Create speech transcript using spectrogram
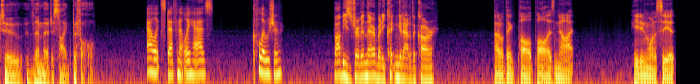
to the murder site before? Alex definitely has. Closure. Bobby's driven there, but he couldn't get out of the car. I don't think Paul. Paul has not. He didn't want to see it.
